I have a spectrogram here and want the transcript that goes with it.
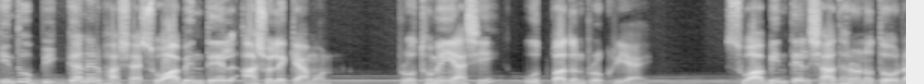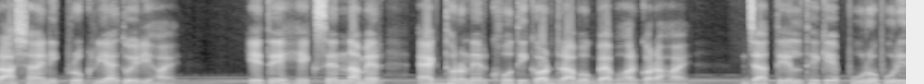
কিন্তু বিজ্ঞানের ভাষায়, সোয়াবিন তেল আসলে কেমন? প্রথমেই আসি, উৎপাদন প্রক্রিয়ায়। সোয়াবিন তেল সাধারণত রাসায়নিক প্রক্রিয়ায় তৈরি হয়। এতে হেক্সেন নামের এক ধরনের ক্ষতিকর দ্রাবক ব্যবহার করা হয়। যা তেল থেকে পুরোপুরি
